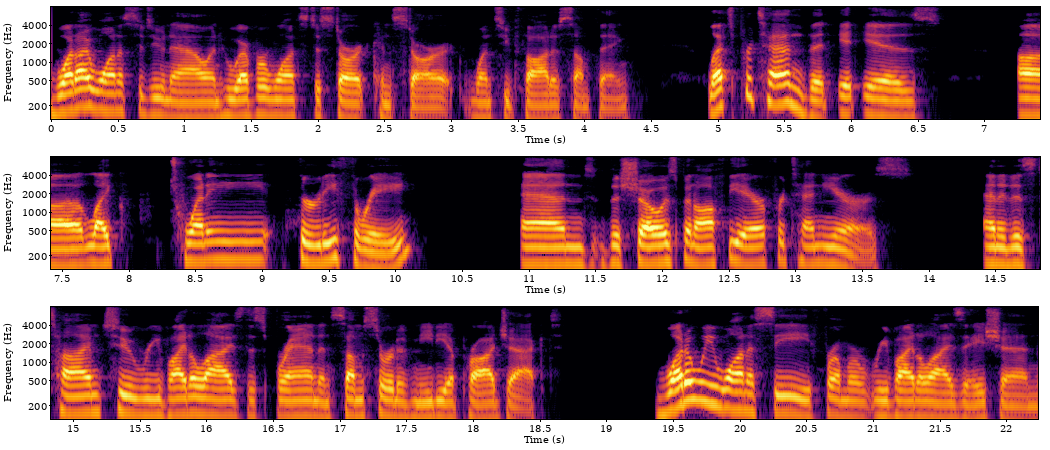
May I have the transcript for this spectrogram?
what I want us to do now and whoever wants to start can start once you've thought of something. Let's pretend that it is uh, like 2033 and the show has been off the air for 10 years and it is time to revitalize this brand in some sort of media project. What do we want to see from a revitalization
